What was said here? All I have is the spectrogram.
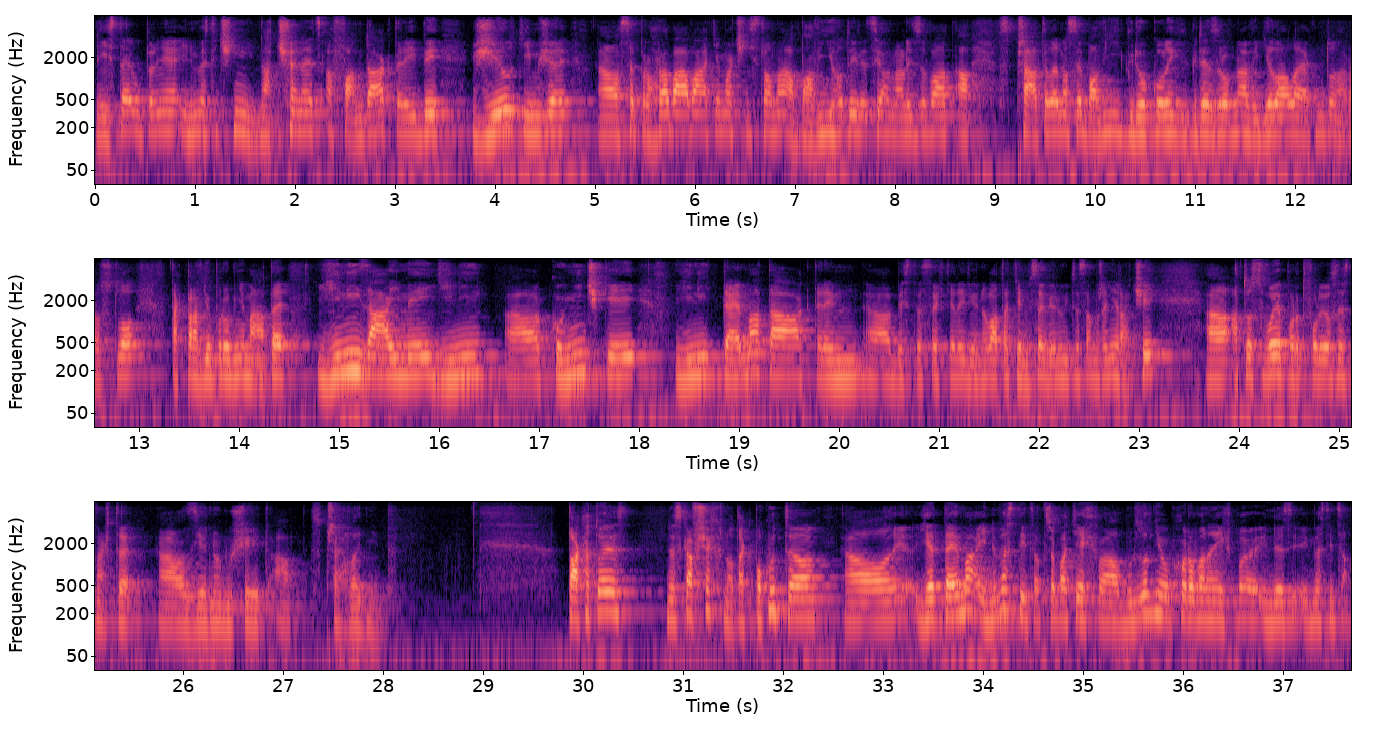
nejste úplně investiční nadšenec a fanda, který by žil tím, že se prohrabává těma číslama a baví ho ty věci analyzovat a s přátelema se baví kdokoliv, kde zrovna vydělal a jak mu to narostlo, tak pravděpodobně máte jiný zájmy, jiný koníčky, jiný témata, kterým byste se chtěli věnovat a těm se věnujte samozřejmě radši. A to svoje portfolio se snažte zjednodušit a zpřehlednit. Tak a to je dneska všechno. Tak pokud eh, je téma investic a třeba těch eh, burzovně obchodovaných eh, investic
